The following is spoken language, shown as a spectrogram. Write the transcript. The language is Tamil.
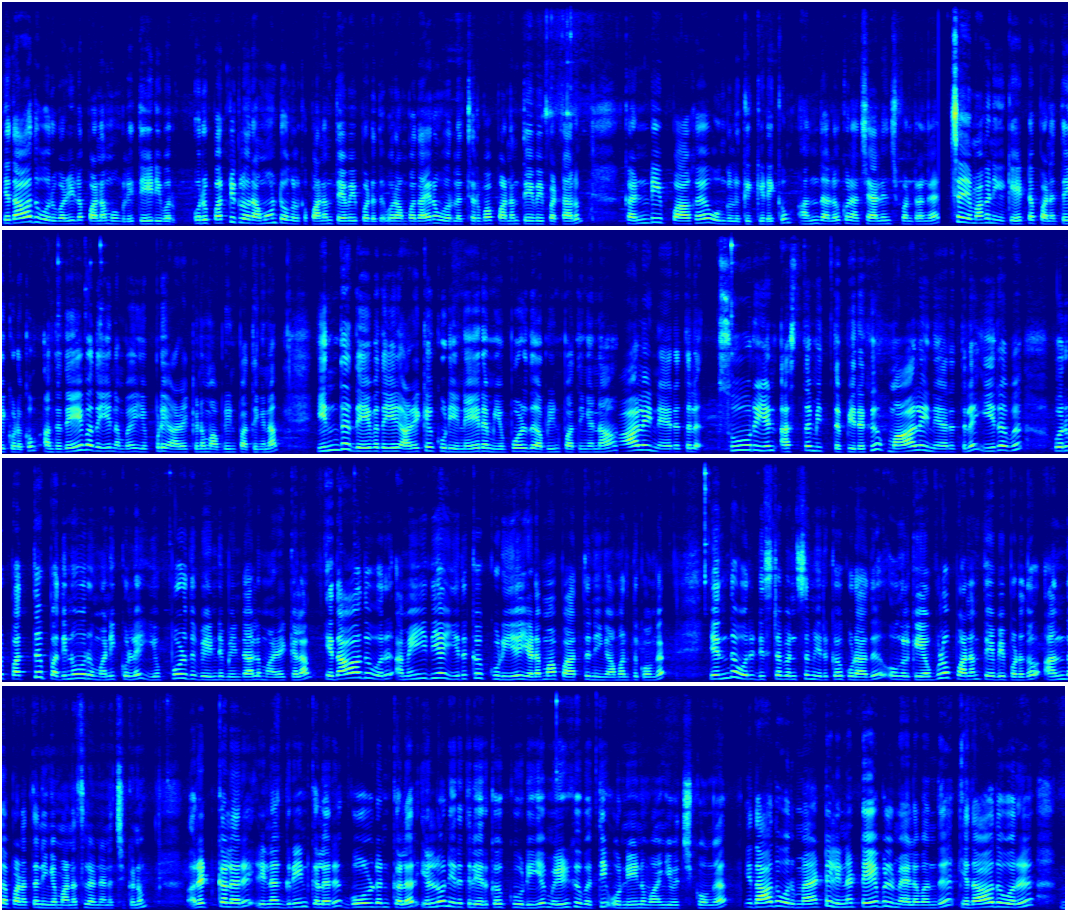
ஏதாவது ஒரு வழியில் பணம் உங்களை தேடி வரும். ஒரு பர்டிகுலர் அமௌண்ட் உங்களுக்கு பணம் தேவைப்படுது. ஒரு ஐம்பதாயிரம் ஒரு லட்ச ரூபாய் பணம் தேவைப்பட்டாலும் கண்டிப்பாக உங்களுக்கு கிடைக்கும். அந்த அளவுக்கு நான் சேலஞ்ச் பண்ணுறேங்க நிச்சயமாக நீங்கள் கேட்ட பணத்தை கொடுக்கும். அந்த தேவதையை நம்ம எப்படி அழைக்கணும் அப்படின்னு பார்த்தீங்கன்னா இந்த தேவதையை அழைக்கக்கூடிய நேரம் எப்பொழுது அப்படின்னு பார்த்தீங்கன்னா மாலை நேரத்தில் சூரியன் அஸ்தமித்த பிறகு மாலை நேரத்தில் இரவு ஒரு பத்து பதினோரு மணிக்குள்ளே எப்பொழுது வேண்டுமென்றாலும் அழைக்கலாம். ஏதாவது ஒரு அமைதியாக இருக்கக்கூடிய இடமா பார்த்து நீங்கள் அமர்ந்துக்கோங்க. எந்த ஒரு டிஸ்டர்பன்ஸும் இருக்கக்கூடாது. உங்களுக்கு எவ்வளோ பணம் தேவைப்படுதோ அந்த பணத்தை நீங்கள் மனசில் நினச்சிக்கணும். ரெட் கலரு இல்லைன்னா green colour golden colour yellow நிறத்தில் இருக்கக்கூடிய மெழுகுவத்தி ஒன்றேன்னு வாங்கி வச்சுக்கோங்க. ஏதாவது ஒரு மேட்டு இல்லைன்னா டேபிள் மேலே வந்து ஏதாவது ஒரு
